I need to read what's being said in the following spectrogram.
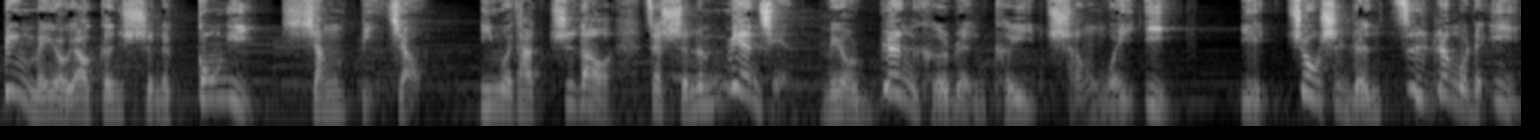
并没有要跟神的公义相比较，因为他知道在神的面前没有任何人可以成为义，也就是人自认为的义，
